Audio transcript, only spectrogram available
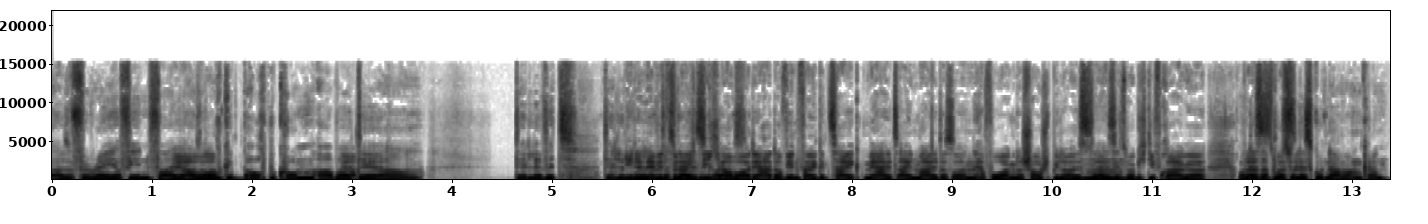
also für Ray auf jeden Fall, Ja, also auch, auch bekommen, aber Ja. der Der Levitt? Der, nee, der Levitt vielleicht nicht, aber der hat auf jeden Fall gezeigt, mehr als einmal, dass er ein hervorragender Schauspieler ist. Mhm. Da ist jetzt wirklich die Frage. Und was, dass er Bruce Willis gut nachmachen kann.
